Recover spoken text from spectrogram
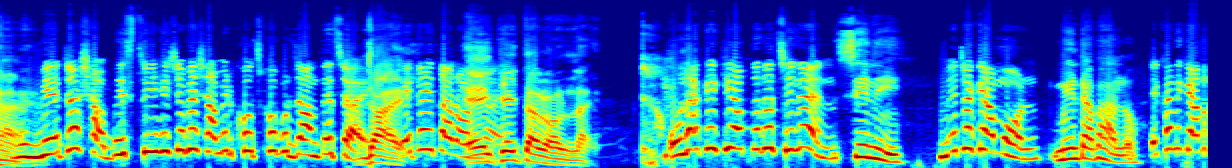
হ্যাঁ। মেয়েটা স্ত্রী হিসেবে স্বামীর খোঁজ খবর জানতে চায়। এটাই তার অন্যায়। এইটাই তার অন্যায়। ওনাকে কি আপনারা চিনেন? চিনি। মেয়েটা কেমন? মেয়েটা ভালো। এখানে কেন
